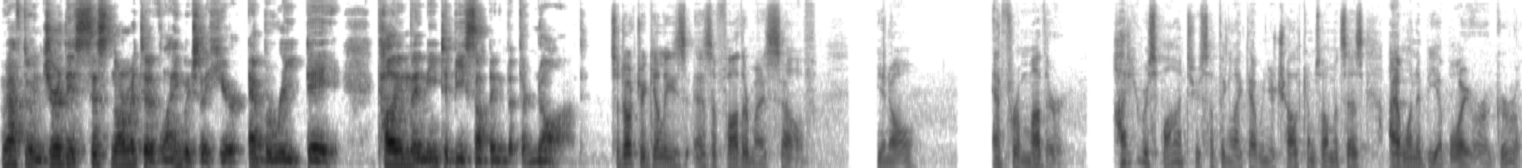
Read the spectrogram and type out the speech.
who have to endure the cis-normative language they hear every day, telling them they need to be something that they're not. So Dr. Gillies, as a father myself, you know, and for a mother, How do you respond to something like that when your child comes home and says, I want to be a boy or a girl?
